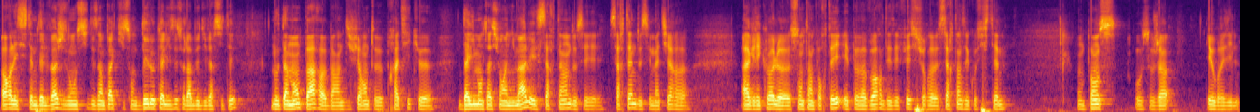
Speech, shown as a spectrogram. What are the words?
Or, les systèmes d'élevage, ils ont aussi des impacts qui sont délocalisés sur la biodiversité, notamment par euh, ben, différentes pratiques euh, d'alimentation animale, et certains de ces, certaines de ces matières agricoles sont importées et peuvent avoir des effets sur certains écosystèmes. On pense au soja et au Brésil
